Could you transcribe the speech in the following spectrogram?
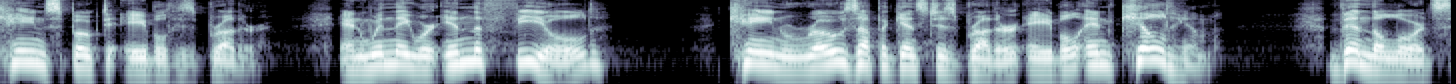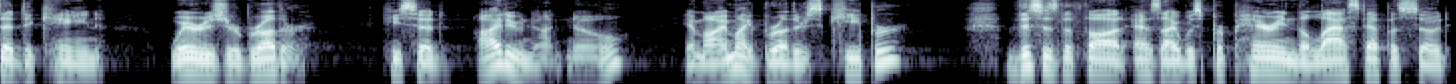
Cain spoke to Abel his brother, and when they were in the field, Cain rose up against his brother Abel and killed him. Then the Lord said to Cain, Where is your brother? He said, I do not know. Am I my brother's keeper? This is the thought as I was preparing the last episode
